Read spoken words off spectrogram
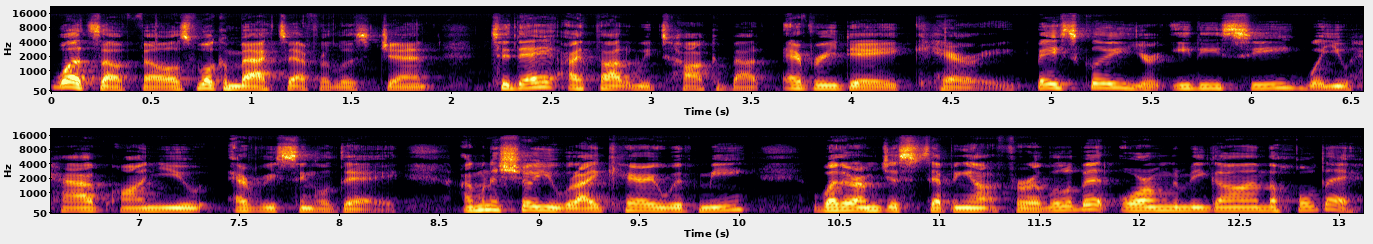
What's up, fellas? Welcome back to Effortless Gent. Today, I thought we'd talk about everyday carry. Basically, your EDC, what you have on you every single day. I'm going to show you what I carry with me, whether I'm just stepping out for a little bit or I'm going to be gone the whole day.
